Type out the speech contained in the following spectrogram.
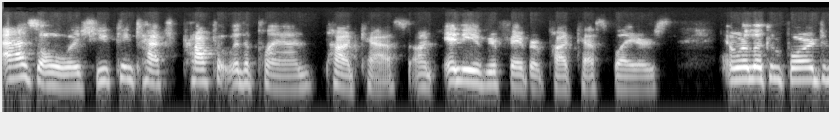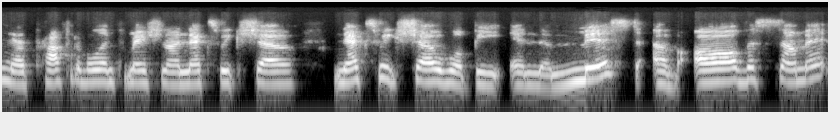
as always, you can catch Profit with a Plan podcast on any of your favorite podcast players. And we're looking forward to more profitable information on next week's show. Next week's show will be in the midst of all the summit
